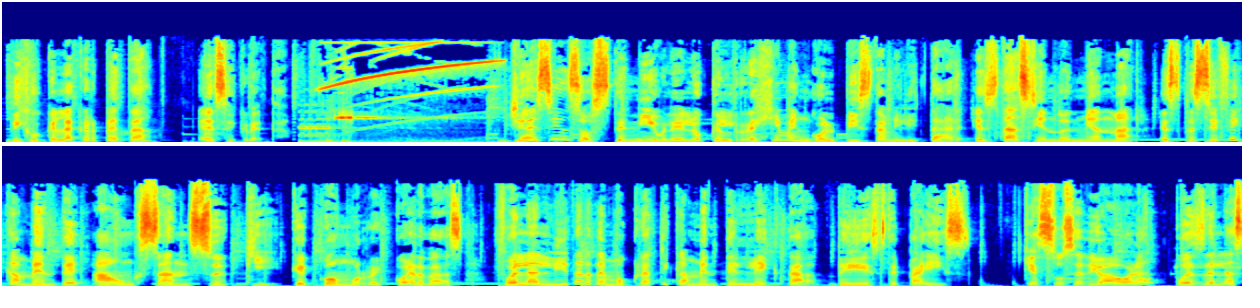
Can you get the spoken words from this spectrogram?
dijo que la carpeta es secreta. Ya es insostenible lo que el régimen golpista militar está haciendo en Myanmar, específicamente Aung San Suu Kyi, que como recuerdas fue la líder democráticamente electa de este país. ¿Qué sucedió ahora? Pues de las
